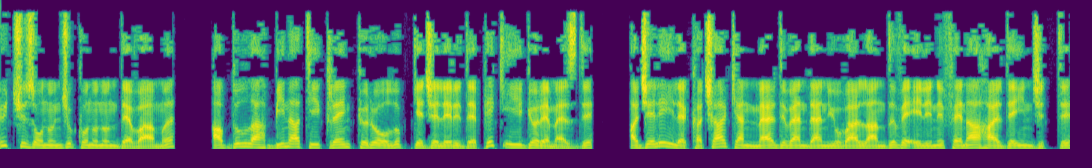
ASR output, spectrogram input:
310. konunun devamı, Abdullah bin Atik renk körü olup geceleri de pek iyi göremezdi, acele ile kaçarken merdivenden yuvarlandı ve elini fena halde incitti,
